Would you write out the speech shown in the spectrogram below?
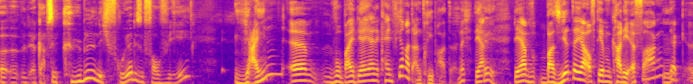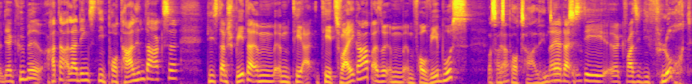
äh, gab es den Kübel nicht früher, diesen VW? Jein, ähm, wobei der ja keinen Vierradantrieb hatte. Nicht? Der, Okay. der basierte ja auf dem KDF-Wagen, der, der Kübel, hatte allerdings die Portalhinterachse, die es dann später im, im T, T2 gab, also im, im VW-Bus. Was heißt Portal hinter? Naja, da ist die äh, quasi die Flucht.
